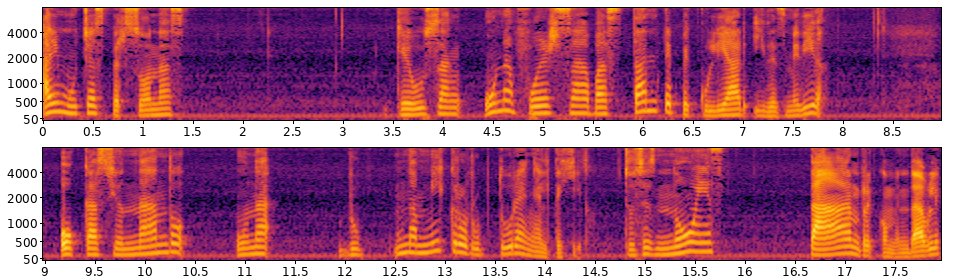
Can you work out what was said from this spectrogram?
Hay muchas personas que usan una fuerza bastante peculiar y desmedida, ocasionando una, micro ruptura en el tejido. Entonces no es tan recomendable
